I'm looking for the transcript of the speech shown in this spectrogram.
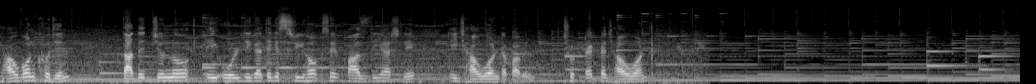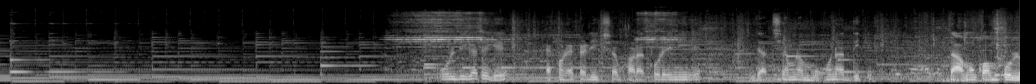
ঝাউবন খোঁজেন তাদের জন্য এই ওল্ড দীঘা থেকে শ্রীহক্সের পাশ দিয়ে আসলে এই ঝাউবনটা পাবেন। ছোট্ট একটা ঝাউবন। ওল্ড দীঘা থেকে এখন একটা রিক্সা ভাড়া করে নিয়ে যাচ্ছি আমরা মোহনার দিকে। দামও কম পড়ল,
